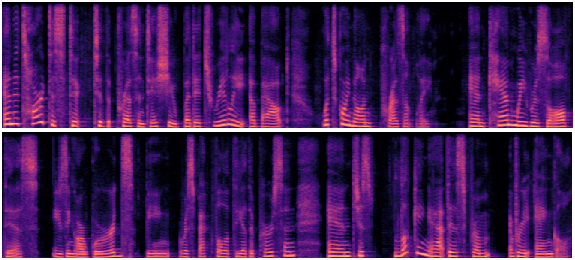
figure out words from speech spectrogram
And it's hard to stick to the present issue, but it's really about what's going on presently. And can we resolve this using our words, being respectful of the other person, and just looking at this from every angle?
